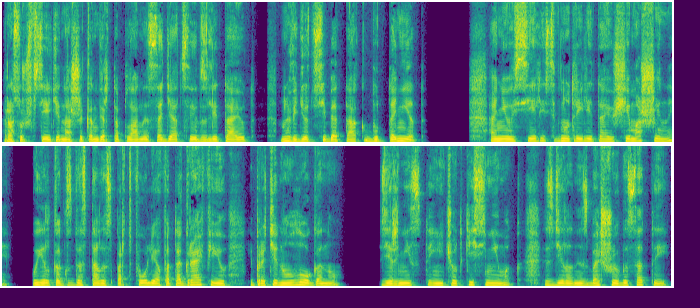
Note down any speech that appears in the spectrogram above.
раз уж все эти наши конвертопланы садятся и взлетают, но ведет себя так, будто нет. Они уселись внутри летающей машины. Уилкокс достал из портфолио фотографию и протянул Логану. Зернистый, нечеткий снимок, сделанный с большой высоты.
